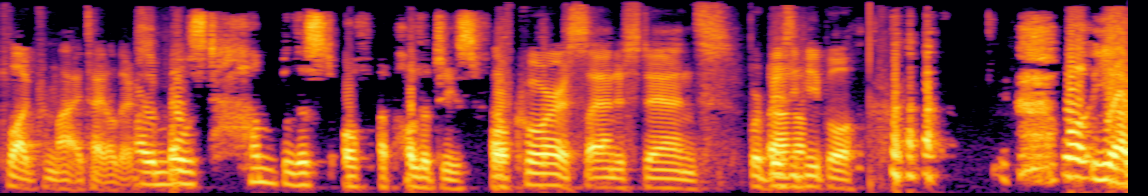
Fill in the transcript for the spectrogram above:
plug for my title there. our most humblest of apologies for. Of course, I understand. We're busy Uh-huh. people. Well, yeah,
